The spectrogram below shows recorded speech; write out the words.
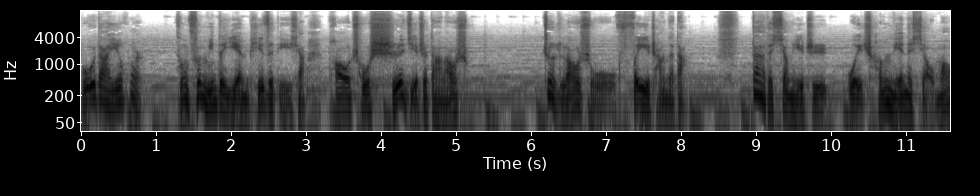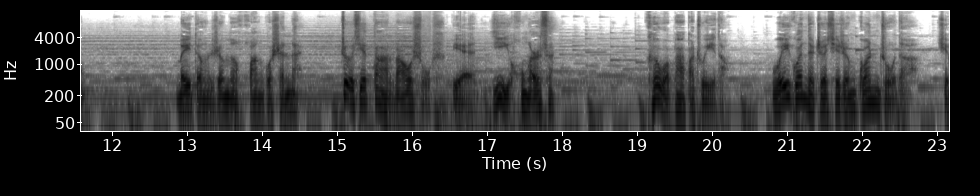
不大一会儿，从村民的眼皮子底下跑出十几只大老鼠。这老鼠非常的大，大的像一只未成年的小猫。没等人们缓过神来。这些大老鼠便一哄而散。可我爸爸注意到，围观的这些人关注的却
